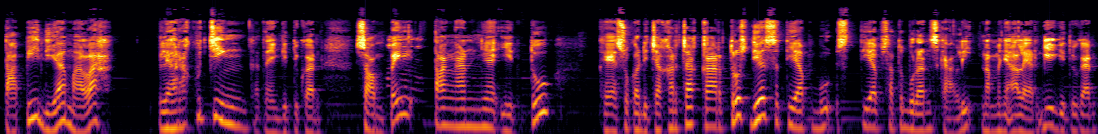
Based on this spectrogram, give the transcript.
tapi dia malah pelihara kucing katanya gitu kan, sampai tangannya itu kayak suka dicakar-cakar. Terus dia setiap bu setiap satu bulan sekali, namanya alergi gitu kan,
